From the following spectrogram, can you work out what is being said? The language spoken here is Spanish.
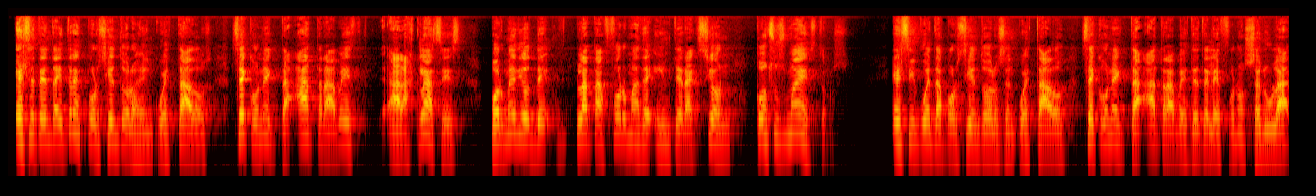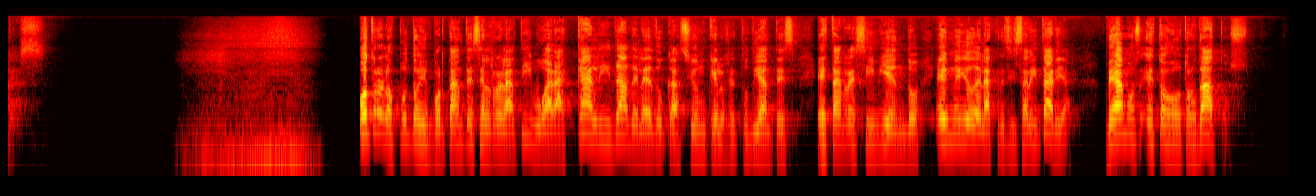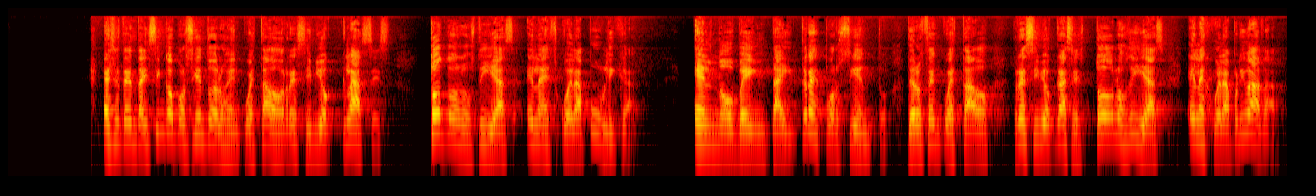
El 73% de los encuestados se conecta a través a las clases por medio de plataformas de interacción con sus maestros. El 50% de los encuestados se conecta a través de teléfonos celulares. Otro de los puntos importantes es el relativo a la calidad de la educación que los estudiantes están recibiendo en medio de la crisis sanitaria. Veamos estos otros datos. El 75% de los encuestados recibió clases todos los días en la escuela pública. El 93% de los encuestados recibió clases todos los días en la escuela privada.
